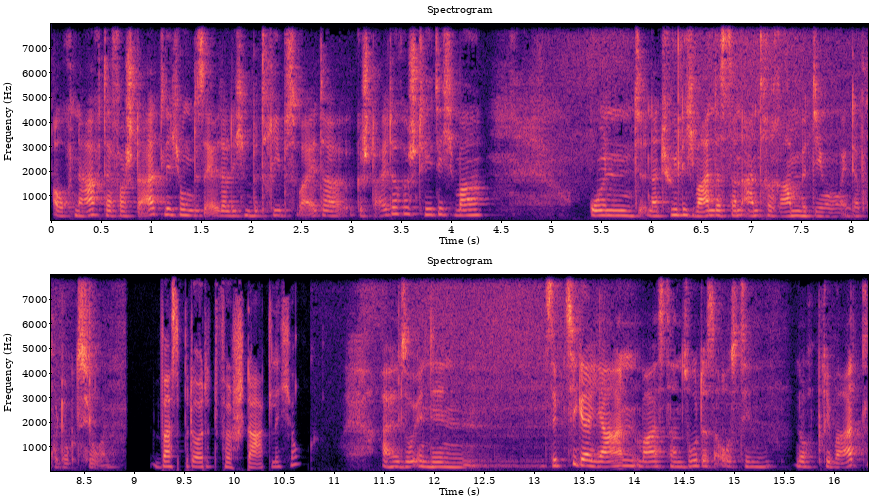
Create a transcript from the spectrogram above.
auch nach der Verstaatlichung des elterlichen Betriebs weiter gestalterisch tätig war. Und natürlich waren das dann andere Rahmenbedingungen in der Produktion. Was bedeutet Verstaatlichung? Also in den 70er Jahren war es dann so, dass aus den noch privat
